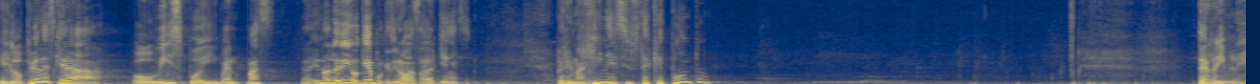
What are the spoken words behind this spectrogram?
Y lo peor es que era obispo y bueno, más. Y no le digo quién porque si no va a saber quién es. Pero imagínese usted qué punto. Terrible.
